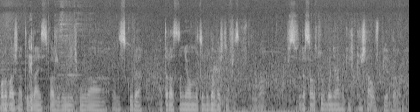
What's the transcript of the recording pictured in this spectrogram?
polować na te draństwa, żeby mieć kurwa skórę. A teraz to nie mam na co wydawać tych wszystkich kurwa s- resursów, bo nie mam jakichś kryształów pierdolonych.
